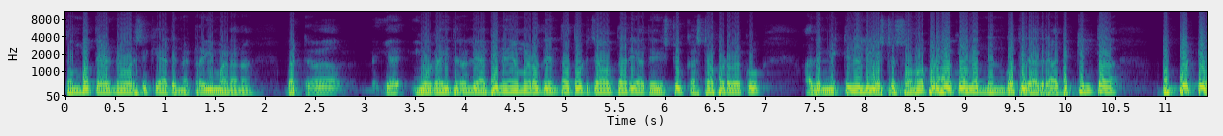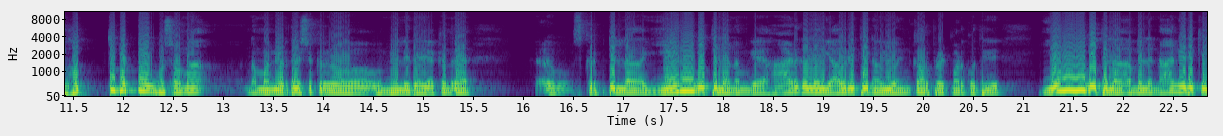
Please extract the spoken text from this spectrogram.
ತೊಂಬತ್ತೆರಡನೇ ವರ್ಷಕ್ಕೆ ಅದನ್ನ ಟ್ರೈ ಮಾಡೋಣ. ಬಟ್ ಇವಾಗ ಇದರಲ್ಲಿ ಅಭಿನಯ ಮಾಡೋದು ಎಂಥ ದೊಡ್ಡ ಜವಾಬ್ದಾರಿ, ಅದು ಎಷ್ಟು ಕಷ್ಟಪಡಬೇಕು, ಅದ್ರ ನಿಟ್ಟಿನಲ್ಲಿ ಎಷ್ಟು ಶ್ರಮ ಪಡಬೇಕು ಅನ್ನೋದು ನನ್ಗೆ ಗೊತ್ತಿದೆ. ಆದರೆ ಅದಕ್ಕಿಂತ ದುಪ್ಪಟ್ಟು, ಹತ್ತು ಪಟ್ಟು ಶ್ರಮ ನಮ್ಮ ನಿರ್ದೇಶಕರ ಮೇಲಿದೆ. ಯಾಕಂದ್ರೆ ಸ್ಕ್ರಿಪ್ಟ್ ಇಲ್ಲ, ಏನೂ ಗೊತ್ತಿಲ್ಲ ನಮಗೆ. ಹಾಡುಗಳು ಯಾವ ರೀತಿ ನಾವು ಇನ್ಕಾರ್ಪೊರೇಟ್ ಮಾಡ್ಕೋತೀವಿ ಏನೂ ಗೊತ್ತಿಲ್ಲ. ಆಮೇಲೆ ನಾನು ಇದಕ್ಕೆ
